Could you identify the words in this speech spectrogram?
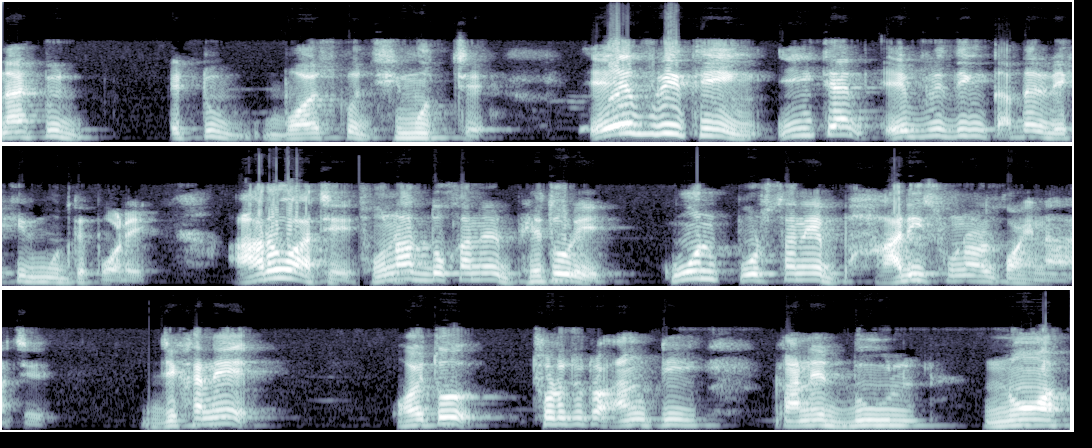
না একটু একটু বয়স্ক ঝিমোচ্ছে? এভরিথিং ইট অ্যান্ড এভরিথিং তাদের রেকির মধ্যে পড়ে। আরও আছে, সোনার দোকানের ভেতরে কোন পোর্শনে ভারী সোনার গয়না আছে? যেখানে হয়তো ছোট ছোট আংটি, কানের দুল, নথ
